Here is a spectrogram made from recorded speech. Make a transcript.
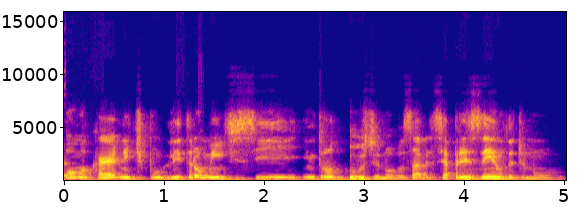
Paul McCartney, tipo, literalmente se introduz de novo, sabe? Ele se apresenta de novo.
